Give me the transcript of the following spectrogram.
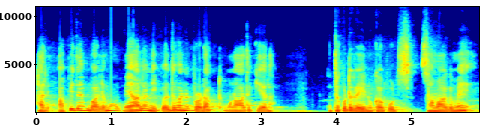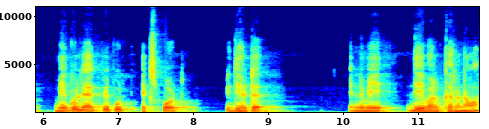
හරි අපි දැන් බලමු මෙයාලා නිපදවන ප්‍රොඩක්ට් මොනවද කියලා. එතකොට රේණුකා පුට්ස් සමාගමේ මේගොල්ලෝ ඇග්‍රි පුට් එක්ස්පෝර්ට් විදිහට එන්න මේ දේවල් කරනවා.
